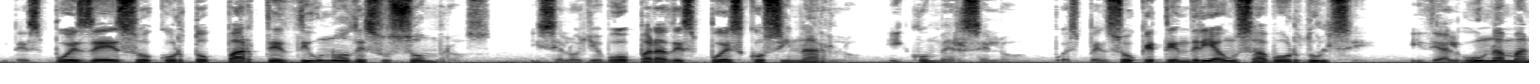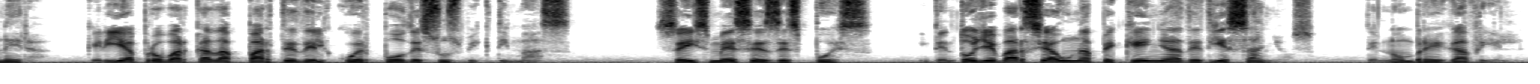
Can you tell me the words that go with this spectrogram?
Después de eso cortó parte de uno de sus hombros y se lo llevó para después cocinarlo y comérselo, pues pensó que tendría un sabor dulce y de alguna manera quería probar cada parte del cuerpo de sus víctimas. Seis meses después, intentó llevarse a una pequeña de 10 años, de nombre Gabriel,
